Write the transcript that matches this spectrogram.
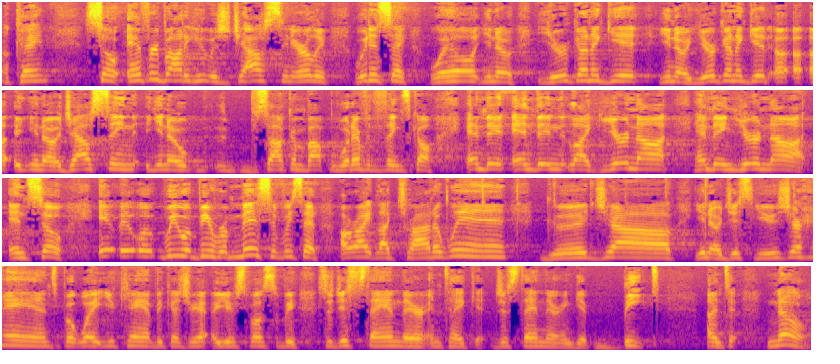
Okay? So everybody who was jousting earlier, we didn't say, well, you know, you're going to get, you know, you're going to get, a, a, you know, a jousting, you know, sock and bop, whatever the thing's called. And then, and then like you're not, and then you're not. And so it, it, we would be remiss if we said, all right, like try to win. Good job. You know, just use your hands. But wait, you can't because you're, you're supposed to be. So just stand there and take it. Just stand there and get beat. Until, no,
